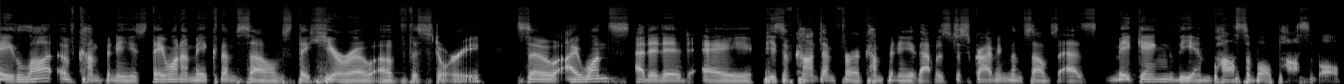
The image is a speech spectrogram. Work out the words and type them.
a lot of companies, they want to make themselves the hero of the story. So, I once edited a piece of content for a company that was describing themselves as making the impossible possible.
